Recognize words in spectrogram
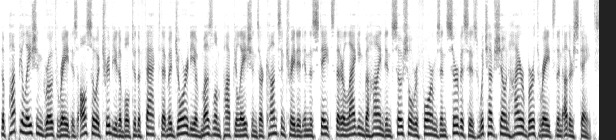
The population growth rate is also attributable to the fact that majority of Muslim populations are concentrated in the states that are lagging behind in social reforms and services which have shown higher birth rates than other states.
